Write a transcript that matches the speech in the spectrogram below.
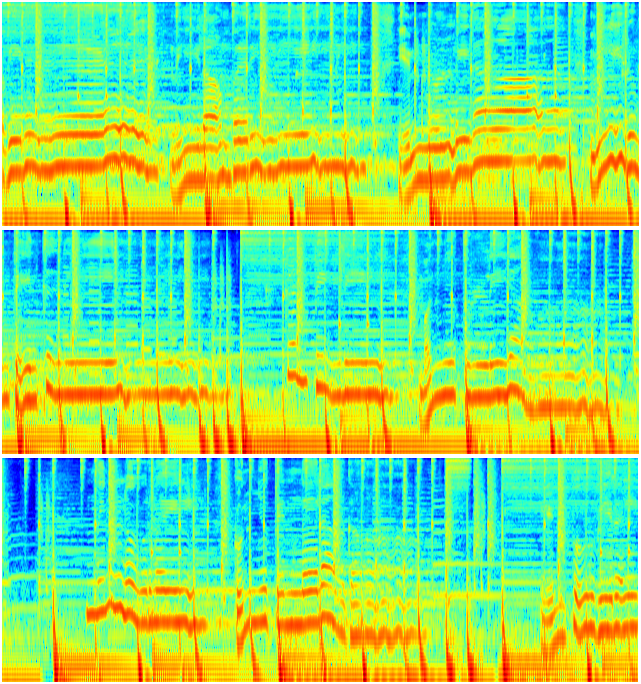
നിലാവിലെ നീലാംബരി എന്നുള്ളിലാ വീഴും തേൻകനി കൺപീലി മഞ്ഞു തുള്ളിയാവാം. നിന്നോർമ്മയിൽ കുഞ്ഞു തെന്നലാകാം. എൻ പൂവിരൽ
